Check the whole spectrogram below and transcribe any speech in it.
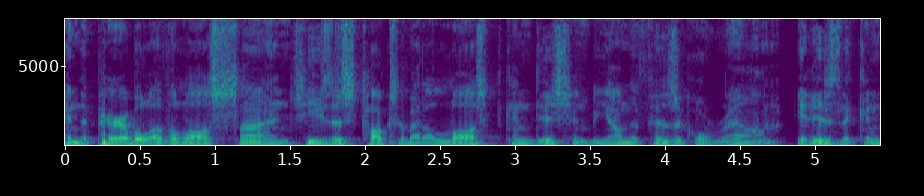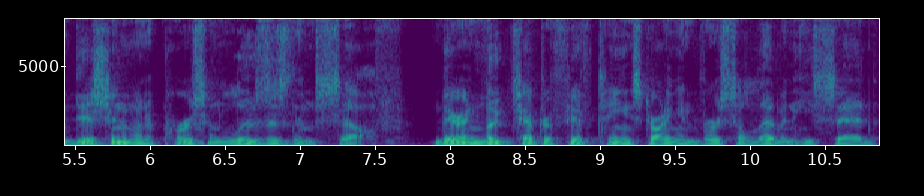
In the parable of the lost son, Jesus talks about a lost condition beyond the physical realm. It is the condition when a person loses themselves. There in Luke chapter 15, starting in verse 11, he said,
